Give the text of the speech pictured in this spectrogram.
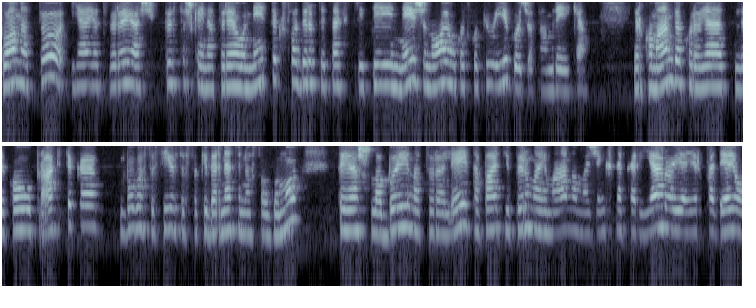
tuo metu jei atvirai aš visiškai neturėjau nei tikslo dirbti tech srity nei žinojau kad kokių įgūdžių tam reikia. Ir komanda kurioje atlikau praktiką buvo susijusi su kibernetiniu saugumu. Tai aš labai natūraliai tą patį pirmą įmanomą žingsnį karjeroje ir pradėjau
